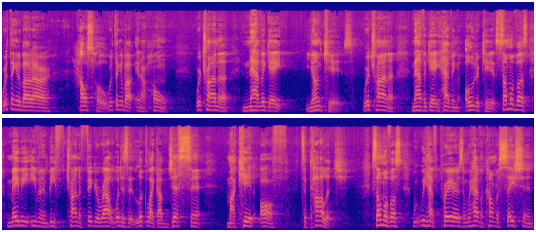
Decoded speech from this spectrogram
we're thinking about our household, we're thinking about in our home. We're trying to navigate young kids. We're trying to navigate having older kids. Some of us maybe even be trying to figure out what does it look like I've just sent my kid off to college. Some of us we have prayers and we're having conversation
